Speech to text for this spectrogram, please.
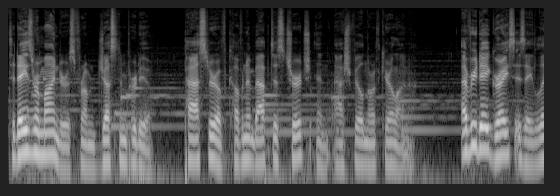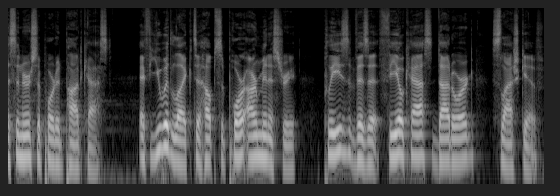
Today's reminder is from Justin Perdue, pastor of Covenant Baptist Church in Asheville, North Carolina. Everyday Grace is a listener supported podcast. If you would like to help support our ministry, please visit theocast.org/give.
